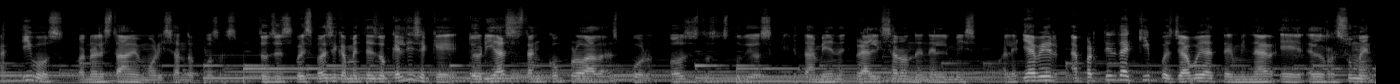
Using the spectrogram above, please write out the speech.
activos cuando él estaba memorizando cosas. Entonces, pues básicamente es lo que él dice, que teorías están comprobadas por todos estos estudios que también realizaron en él mismo. Y a ver, a partir de aquí, pues ya voy a terminar eh, el resumen.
